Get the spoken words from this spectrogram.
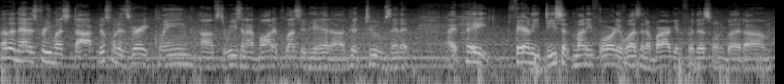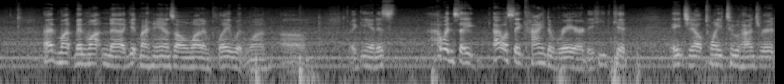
other than that it's pretty much stock. This one is very clean. Uh, it's the reason I bought it plus it had good tubes in it. I paid fairly decent money for it. It wasn't a bargain for this one, but um, I had been wanting to get my hands on one and play with one. Um, again, it's I wouldn't say I would say kind of rare. The Heathkit HL 2200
